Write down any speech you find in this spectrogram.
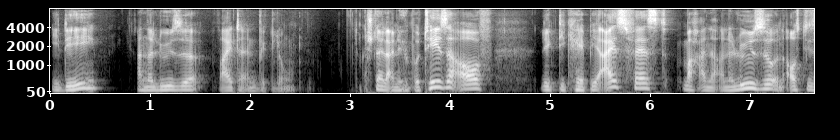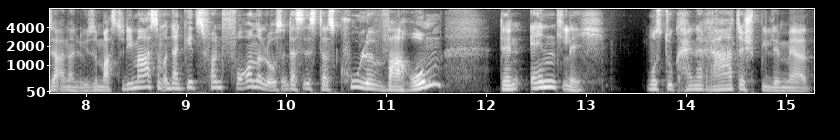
Idee, Analyse, Weiterentwicklung. Stelle eine Hypothese auf, leg die KPIs fest, mach eine Analyse und aus dieser Analyse machst du die Maßnahmen und dann geht es von vorne los. Und das ist das Coole. Warum? Denn endlich musst du keine Ratespiele mehr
